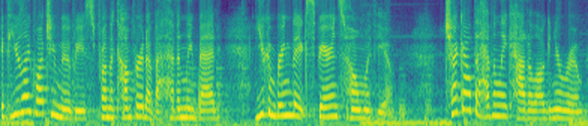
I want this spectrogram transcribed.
If you like watching movies from the comfort of a heavenly bed, you can bring the experience home with you. Check out the Heavenly catalog in your room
